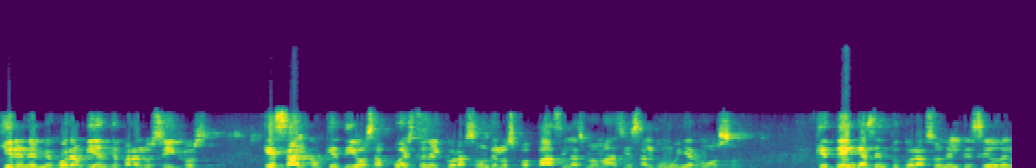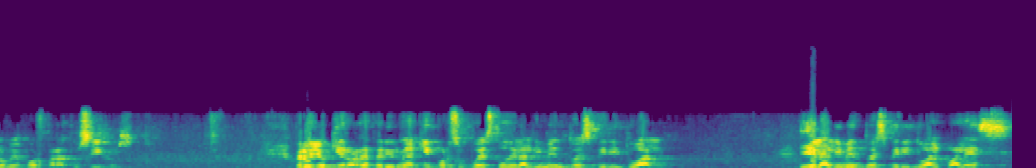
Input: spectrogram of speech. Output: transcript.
quieren el mejor ambiente para los hijos. Es algo que Dios ha puesto en el corazón de los papás y las mamás y es algo muy hermoso que tengas en tu corazón el deseo de lo mejor para tus hijos. Pero yo quiero referirme aquí, por supuesto, del alimento espiritual. ¿Y el alimento espiritual cuál es?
